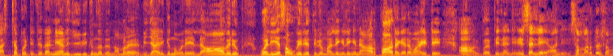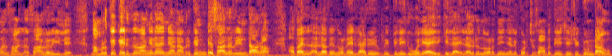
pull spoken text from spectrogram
കഷ്ടപ്പെട്ടിട്ട് തന്നെയാണ് ജീവിക്കുന്നത്. നമ്മൾ വിചാരിക്കുന്ന പോലെ എല്ലാവരും വലിയ സൗകര്യത്തിലും അല്ലെങ്കിൽ ഇങ്ങനെ ആർഭാടകരമായിട്ട് ആ പിന്നെ നേഴ്സല്ലേ? ആ നേഴ്സന്മാർക്ക് ഇഷ്ടംപോലെ സാലറി ഇല്ലേ? നമ്മളൊക്കെ കരുതുന്നത് അങ്ങനെ തന്നെയാണ്. അവർക്കുണ്ട് സാലറി ഉണ്ടാകാം. അതല്ല അല്ലാതെ എന്ന് പറഞ്ഞാൽ എല്ലാവരും പിന്നെ ഇതുപോലെ ആയിരിക്കില്ല. എല്ലാവരും എന്ന് പറഞ്ഞു കഴിഞ്ഞാൽ കുറച്ച് സാമ്പത്തിക ശേഷിയൊക്കെ ഉണ്ടാകും.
